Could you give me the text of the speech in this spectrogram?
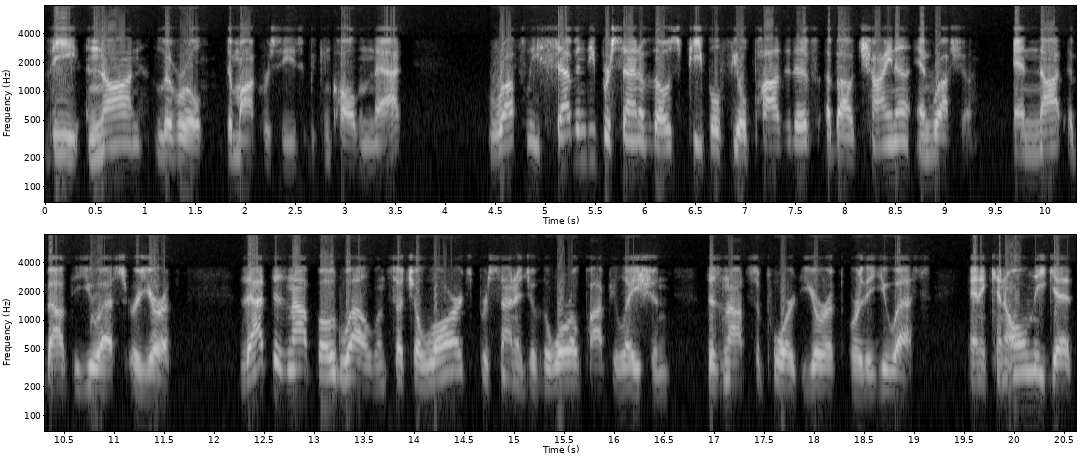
the non-liberal democracies, we can call them that, roughly 70% of those people feel positive about China and Russia and not about the US or Europe. That does not bode well when such a large percentage of the world population does not support Europe or the US. And it can only get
